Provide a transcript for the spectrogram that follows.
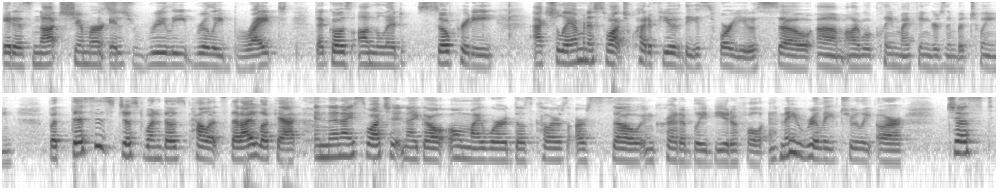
It is not shimmer, it's just really, really bright that goes on the lid so pretty actually i'm going to swatch quite a few of these for you so um, i will clean my fingers in between. But this is just one of those palettes that i look at and then i swatch it and i go oh my word those colors are so incredibly beautiful. And they really truly are. Just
